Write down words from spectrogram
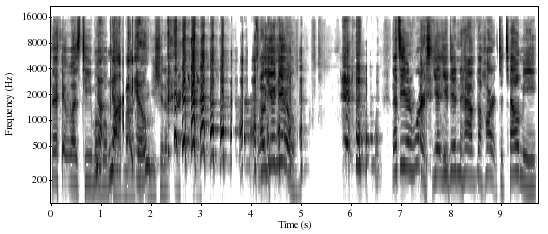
that it was T-Mobile No, no, Park. I knew. You should have. oh, you knew. That's even worse. Yet you didn't have the heart to tell me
